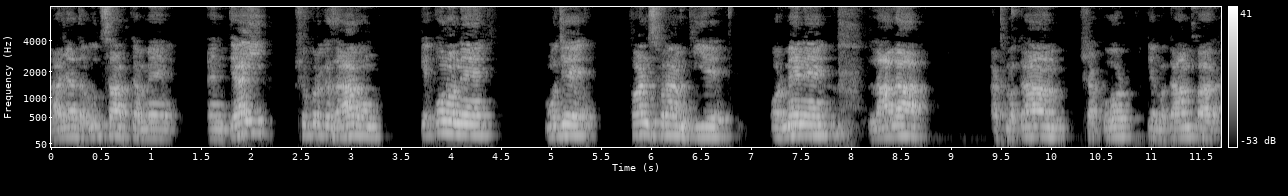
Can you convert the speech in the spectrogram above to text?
راجہ دعود صاحب کا میں انتہائی شکر گزار ہوں کہ انہوں نے مجھے فنڈز فراہم کیے اور میں نے لالا اٹھ مقام شاکوٹ کے مقام پر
